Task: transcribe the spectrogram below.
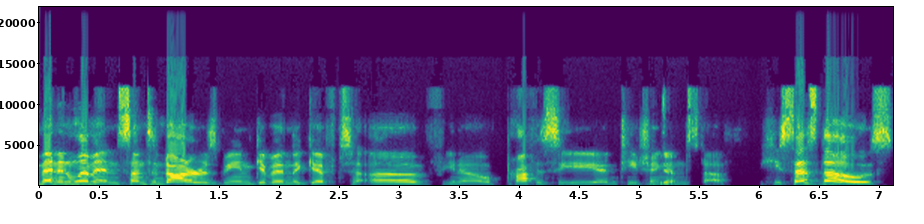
men and women sons and daughters being given the gift of you know prophecy and teaching yeah. and stuff. He says those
